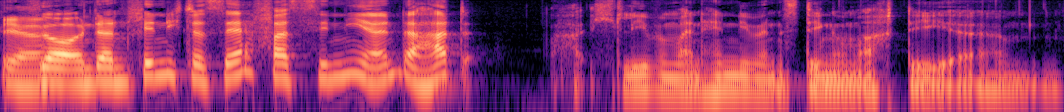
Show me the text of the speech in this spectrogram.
ja. So, und dann finde ich das sehr faszinierend. Da hat, ich liebe mein Handy, wenn es Dinge macht, die ähm,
